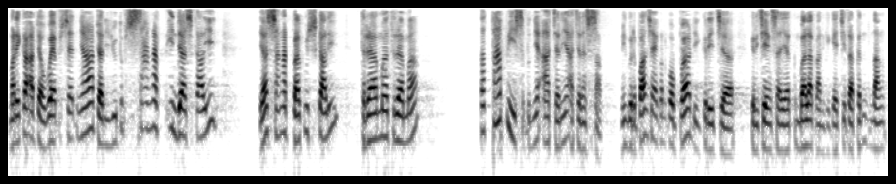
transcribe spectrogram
mereka ada websitenya dari YouTube sangat indah sekali, ya sangat bagus sekali, drama-drama. Tetapi sebetulnya ajarannya ajaran sesat. Minggu depan saya akan khotbah di gereja gereja yang saya gembalakan di Citakan tentang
